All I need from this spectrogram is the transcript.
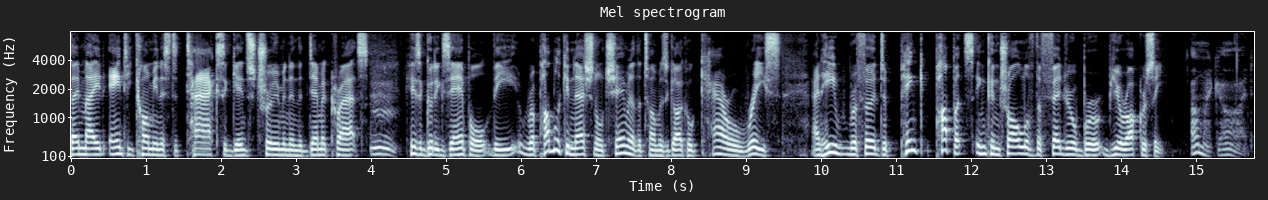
They made anti communist attacks against Truman and the Democrats. Here's a good example. The Republican national chairman at the time was a guy called Carroll Reece, and he referred to pink puppets in control of the federal bu- bureaucracy. Oh my God.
